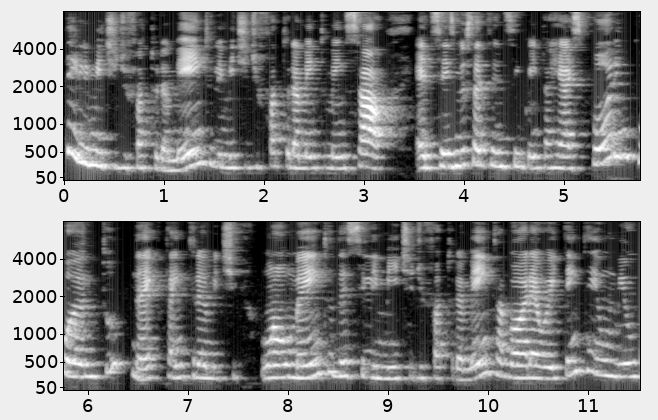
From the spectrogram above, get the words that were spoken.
tem limite de faturamento, limite de faturamento mensal é de R$ 6.750 por enquanto, né, que está em trâmite um aumento desse limite de faturamento, agora é 81 mil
